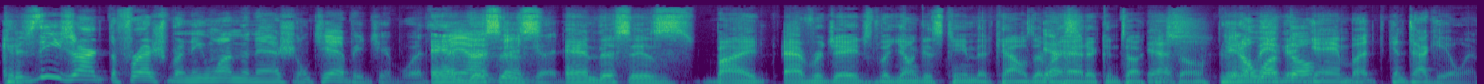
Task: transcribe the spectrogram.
because these aren't the freshmen he won the national championship with. and they this is good. and this is by average age the youngest team that Cal's ever Yes. had at Kentucky. yes, So You it'll know be what, a good though? game, but Kentucky will win.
